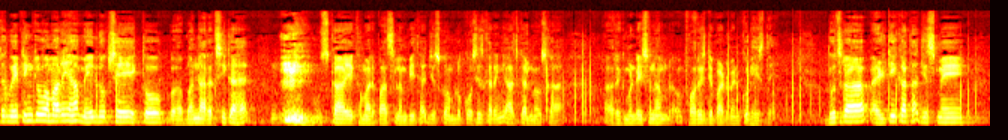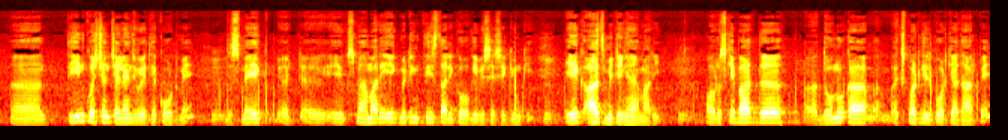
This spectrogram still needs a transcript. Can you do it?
तो वेटिंग जो हमारे यहाँ मेन रूप से एक तो वन आरक्षी का है उसका एक हमारे पास लंबित है जिसको हम लोग कोशिश करेंगे आजकल में उसका रिकमेंडेशन हम फॉरेस्ट डिपार्टमेंट को भेज दें। दूसरा एलटी का था जिसमें तीन क्वेश्चन चैलेंज हुए थे कोर्ट में जिसमें एक, उसमें हमारी एक मीटिंग तीस तारीख को होगी विशेषज्ञों की। एक आज मीटिंग है हमारी। और उसके बाद दोनों का एक्सपर्ट की रिपोर्ट के आधार पे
